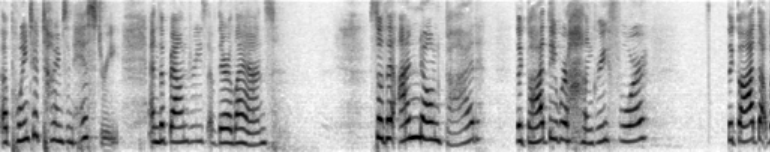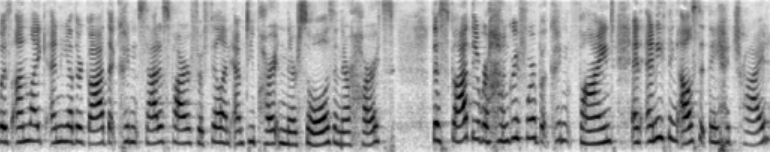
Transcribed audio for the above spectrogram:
appointed times in history and the boundaries of their lands. So the unknown God, the God they were hungry for, the God that was unlike any other God that couldn't satisfy or fulfill an empty part in their souls and their hearts, this God they were hungry for but couldn't find, and anything else that they had tried,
